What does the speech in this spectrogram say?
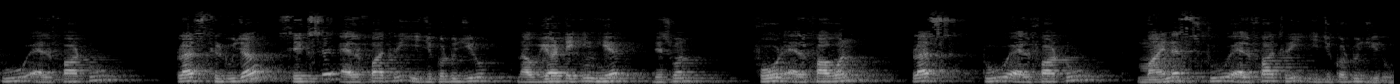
2 alpha 2 plus 3 to the 6 alpha 3 is equal to 0 now we are taking here this one 4 alpha 1 plus 2 alpha 2 minus 2 alpha 3 is equal to 0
